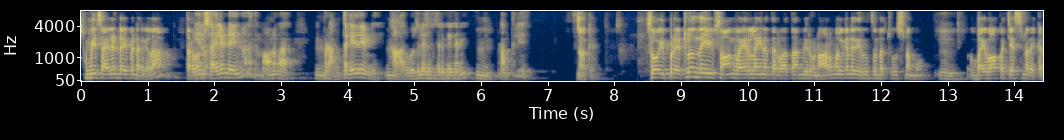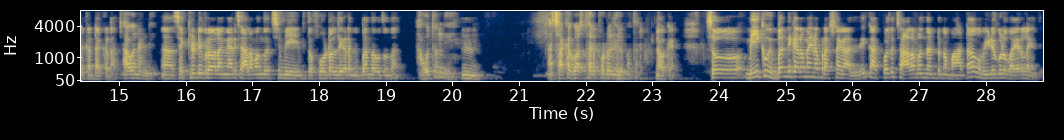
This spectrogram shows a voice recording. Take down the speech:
సో మీరు సైలెంట్ అయిపోయినారు కదా తర్వాత నేను సైలెంట్ అయ్యాను అది మౌనంగా. ఇప్పుడు అంత లేదండి. ఆ రోజులు ఎలా జరిగాయి కానీ అంత లేదు. ఓకే. సో ఇప్పుడు ఎట్లుంది ఈ సాంగ్ వైరల్ అయిన తర్వాత మీరు నార్మల్ గానే తిరుగుతున్నారు చూసినాము. బై వాక్ వచ్చేస్తున్నారు ఎక్కడికంటే అక్కడ. అవునండి. సెక్యూరిటీ ప్రాబ్లం కానీ చాలా మంది వచ్చి మీతో ఫోటోలు దిగడం ఇబ్బంది అవుతుందా? అవుతుంది. చక్కగా వస్తారు ఫోటోలు వెళ్ళిపోతారు ఓకే. సో మీకు ఇబ్బందికరమైన ప్రశ్న కాదు ఇది. కాకపోతే చాలా మంది అంటున్న మాట ఒక వీడియో కూడా వైరల్ అయింది.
